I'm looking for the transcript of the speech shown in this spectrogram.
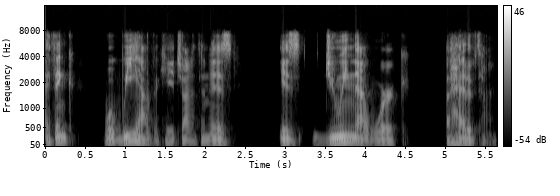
I think what we advocate, Jonathan, is is doing that work ahead of time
